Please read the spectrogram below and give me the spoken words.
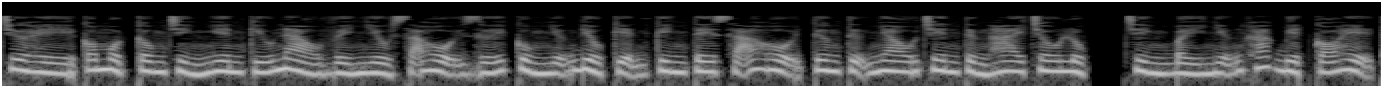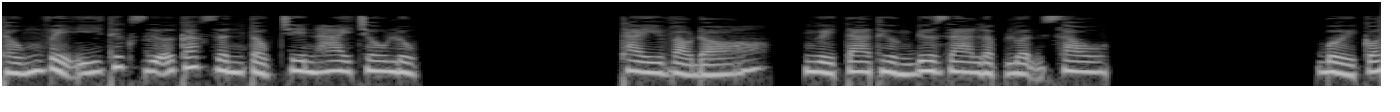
chưa hề có một công trình nghiên cứu nào về nhiều xã hội dưới cùng những điều kiện kinh tế xã hội tương tự nhau trên từng hai châu lục, trình bày những khác biệt có hệ thống về ý thức giữa các dân tộc trên hai châu lục. Thay vào đó, người ta thường đưa ra lập luận sau. Bởi có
